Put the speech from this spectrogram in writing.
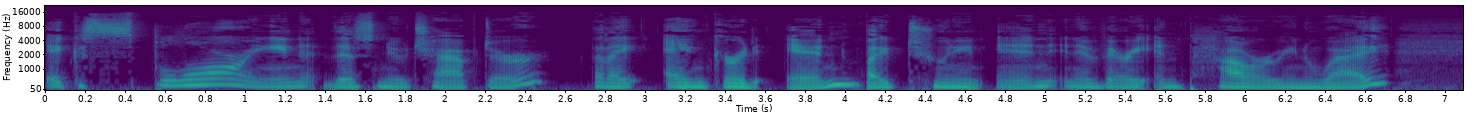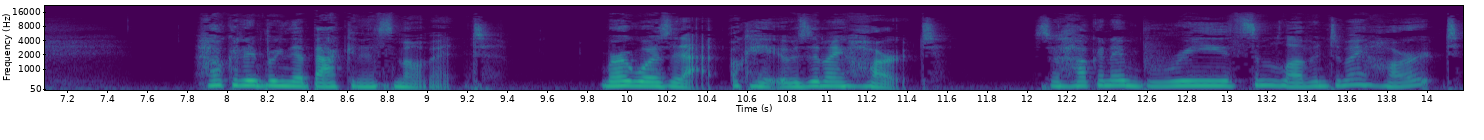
exploring this new chapter that I anchored in by tuning in in a very empowering way? How can I bring that back in this moment? Where was it at? Okay, it was in my heart. So, how can I breathe some love into my heart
